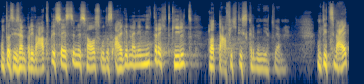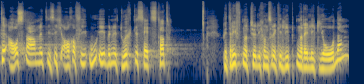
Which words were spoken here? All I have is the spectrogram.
und das ist ein privat besessenes Haus, wo das allgemeine Mietrecht gilt, dort darf ich diskriminiert werden. Und die zweite Ausnahme, die sich auch auf EU-Ebene durchgesetzt hat, betrifft natürlich unsere geliebten Religionen.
